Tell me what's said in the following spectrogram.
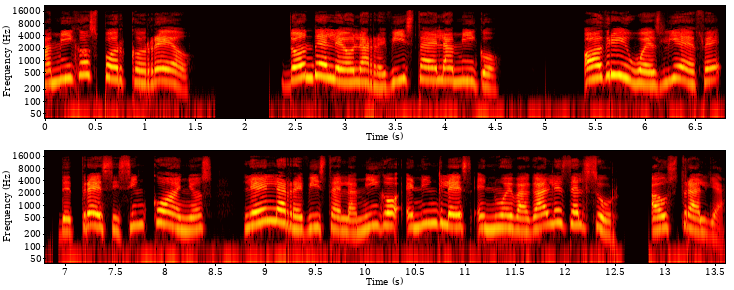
Amigos por correo. ¿Dónde leo la revista El Amigo? Audrey y Wesley F., de 3 y 5 años, leen la revista El Amigo en inglés en Nueva Gales del Sur, Australia.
